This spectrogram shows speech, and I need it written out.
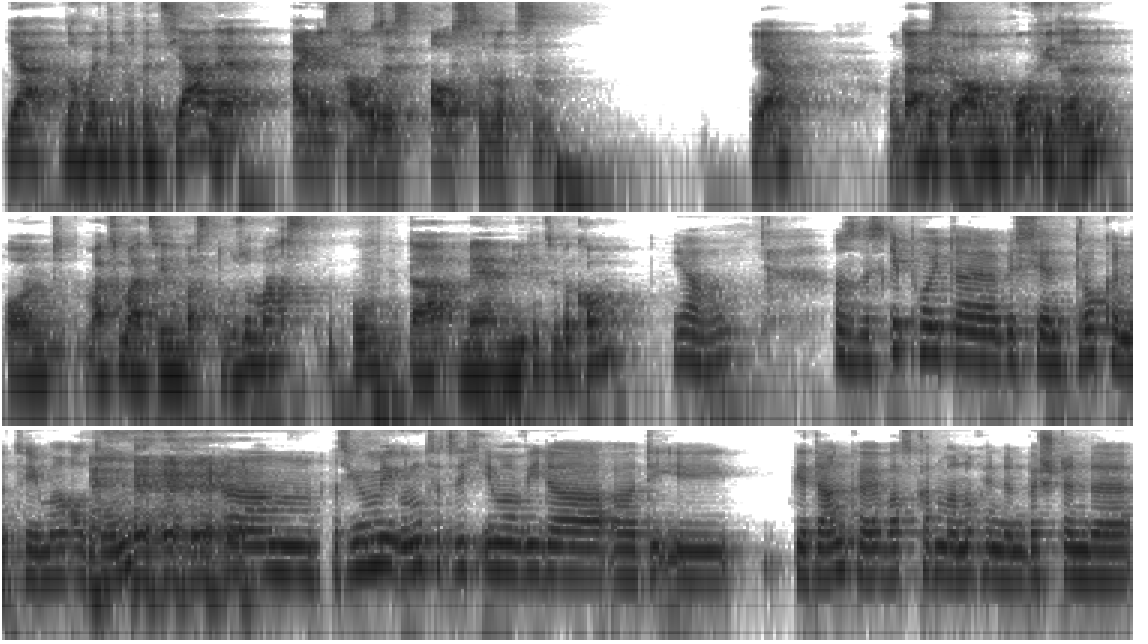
ja, nochmal die Potenziale eines Hauses auszunutzen. Ja, und da bist du auch ein Profi drin. Und magst du mal erzählen, was du so machst, um da mehr Miete zu bekommen? Ja. Also es gibt heute ein bisschen trockene Thema als sonst. ähm, also ich habe mir grundsätzlich immer wieder äh, die Gedanke, was kann man noch in den Beständen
